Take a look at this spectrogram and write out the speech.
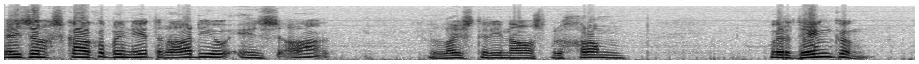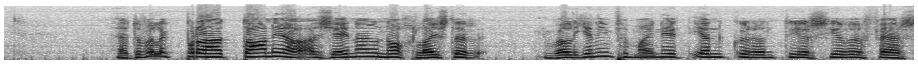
Jy is ingeskakeld by Net Radio SA, luister hier na ons program Oordenking. En terwyl ek praat, Tania, as jy nou nog luister, wil jy nie vir my net 1 Korintheer 7 vers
